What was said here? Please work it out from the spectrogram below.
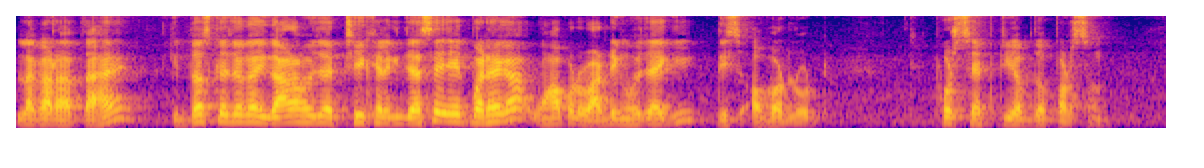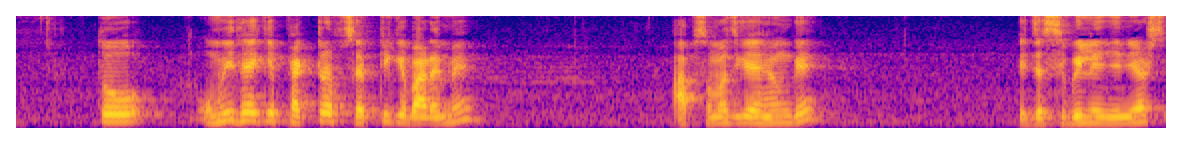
लगा रहता है कि दस के जगह ग्यारह हो जाए, ठीक है, लेकिन जैसे एक बढ़ेगा, वहाँ पर वार्निंग हो जाएगी this overload for safety of the person तो उम्मीद है कि फैक्टर ऑफ़ सेफ्टी के बारे में आप समझ गए होंगे। As a civil engineers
